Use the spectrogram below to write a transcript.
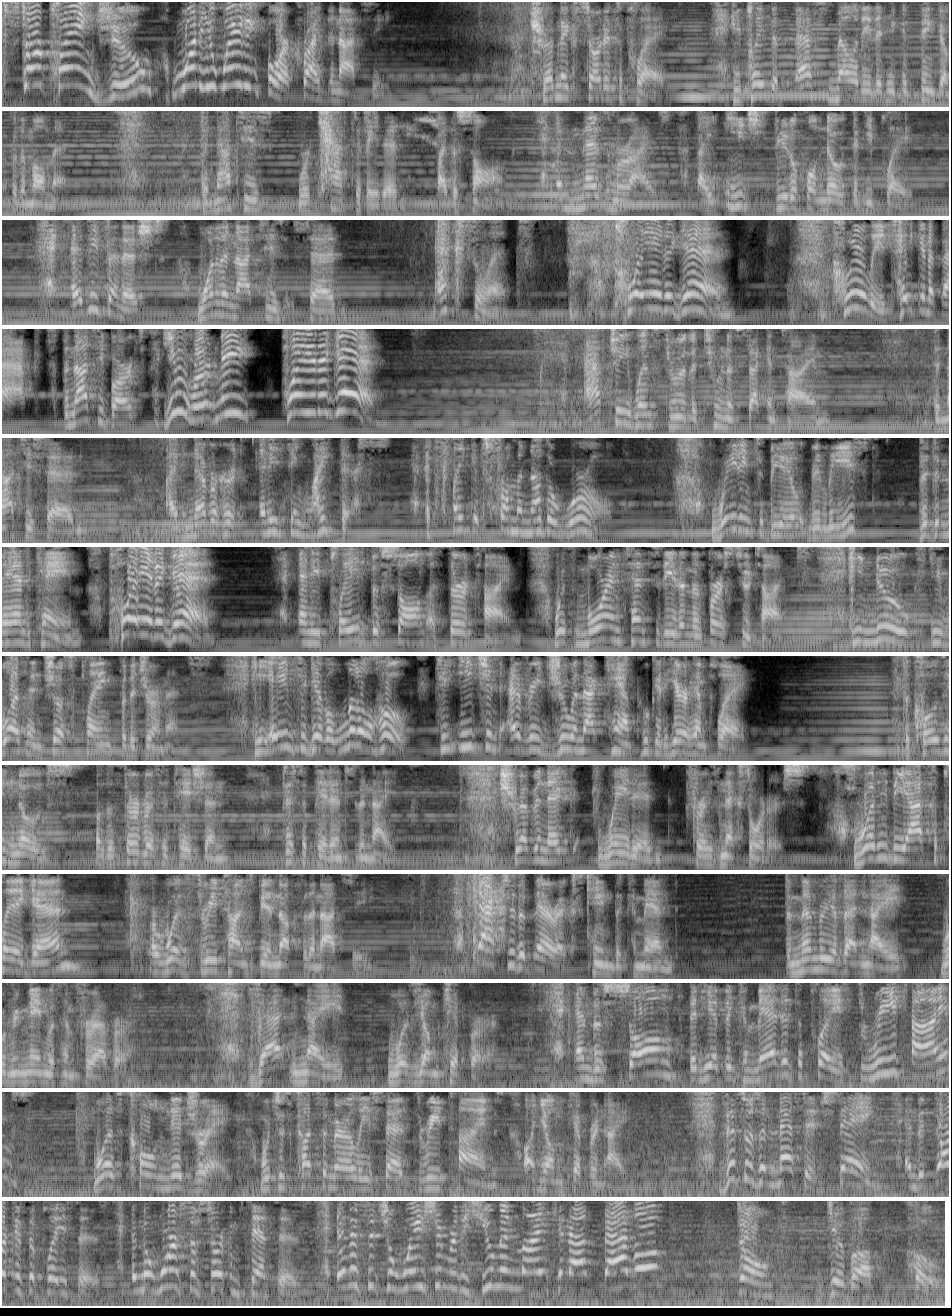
Start playing, Jew! What are you waiting for? cried the Nazi. Srebrenik started to play. He played the best melody that he could think of for the moment. The Nazis were captivated by the song and mesmerized by each beautiful note that he played. As he finished, one of the Nazis said, Excellent! Play it again! Clearly taken aback, the Nazi barked, You heard me! Play it again! After he went through the tune a second time, the Nazi said, I've never heard anything like this. It's like it's from another world. Waiting to be released, the demand came. Play it again! And he played the song a third time with more intensity than the first two times. He knew he wasn't just playing for the Germans. He aimed to give a little hope to each and every Jew in that camp who could hear him play. The closing notes of the third recitation dissipated into the night. Srebrenik waited for his next orders. Would he be asked to play again? Or would three times be enough for the Nazi? Back to the barracks came the command. The memory of that night would remain with him forever. That night was Yom Kippur. And the song that he had been commanded to play three times was Kol Nidre, which is customarily said three times on Yom Kippur night. This was a message saying, in the darkest of places, in the worst of circumstances, in a situation where the human mind cannot fathom, don't give up hope.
